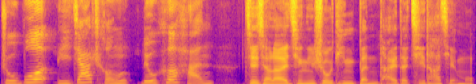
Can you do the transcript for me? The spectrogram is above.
主播李嘉诚、刘科涵。接下来，请您收听本台的其他节目。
